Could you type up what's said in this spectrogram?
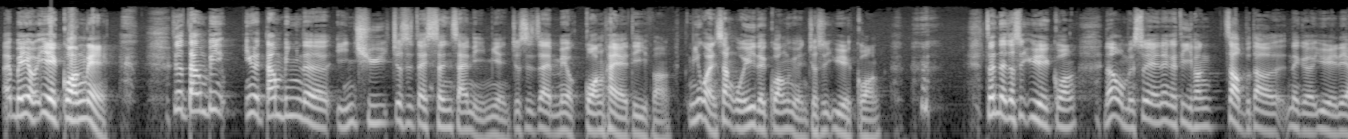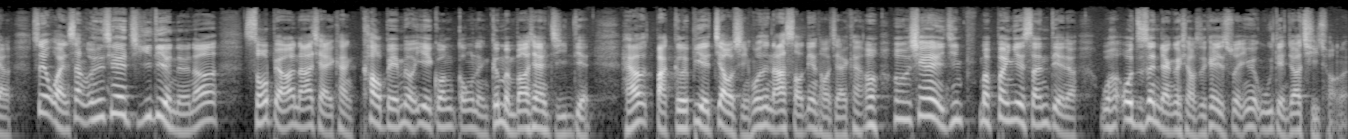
哎，没有夜光呢。就当兵，因为当兵的营区就是在深山里面，就是在没有光害的地方，你晚上唯一的光源就是月光。真的就是月光，然后我们睡的那个地方照不到那个月亮，所以晚上，呃，现在几点了？然后手表要拿起来看，靠背没有夜光功能，根本不知道现在几点，还要把隔壁的叫醒，或是拿手电筒起来看。哦哦，现在已经嘛半夜三点了，我我只剩两个小时可以睡，因为五点就要起床了。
